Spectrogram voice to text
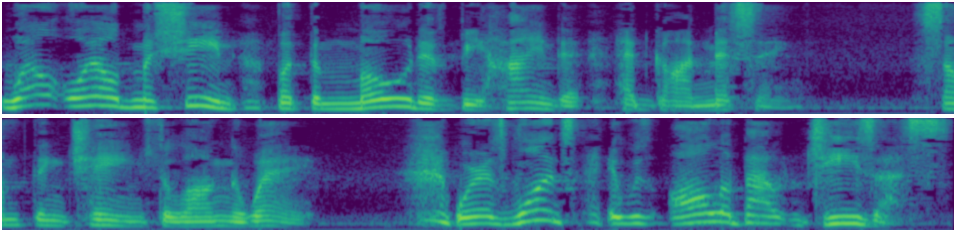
well oiled machine, but the motive behind it had gone missing. Something changed along the way. Whereas once it was all about Jesus.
